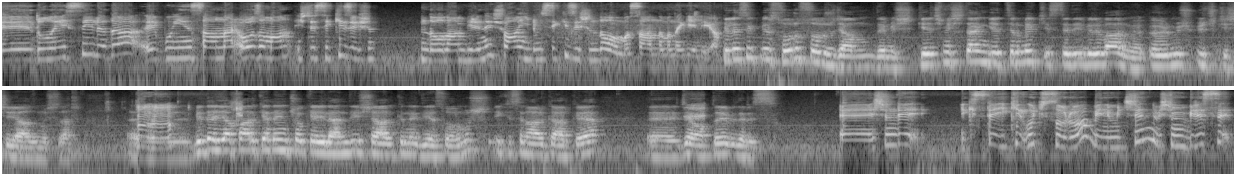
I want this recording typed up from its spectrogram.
e, dolayısıyla da e, bu insanlar o zaman işte 8 yaşında olan birinin şu an 28 yaşında olması anlamına geliyor. Klasik bir soru soracağım demiş. Geçmişten getirmek istediği biri var mı? Ölmüş 3 kişi yazmışlar. Ee, bir de yaparken en çok eğlendiği şarkı ne diye sormuş. İkisini arka arkaya e, cevaplayabiliriz. Ee, şimdi ikisi de iki uç soru benim için. Şimdi birisi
